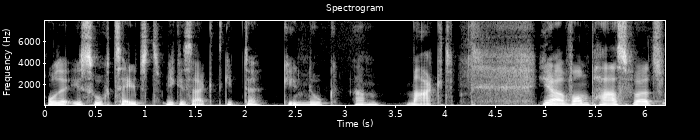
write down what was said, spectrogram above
Oder ihr sucht selbst. Wie gesagt, gibt da genug am Markt. Ja, One Password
